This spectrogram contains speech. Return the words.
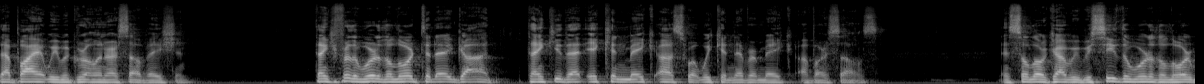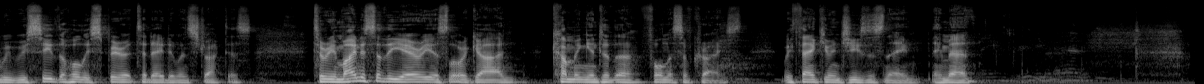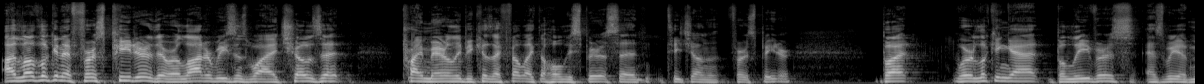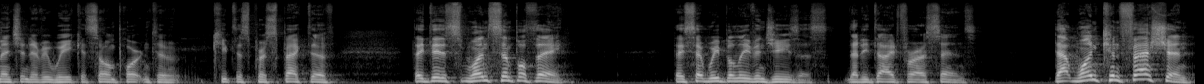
that by it we would grow in our salvation. Thank you for the word of the Lord today, God. Thank you that it can make us what we can never make of ourselves. And so, Lord God, we receive the word of the Lord. We receive the Holy Spirit today to instruct us, to remind us of the areas, Lord God, coming into the fullness of Christ. We thank you in Jesus' name. Amen. I love looking at 1 Peter. There were a lot of reasons why I chose it, primarily because I felt like the Holy Spirit said, teach on 1 Peter. But we're looking at believers, as we have mentioned every week. It's so important to keep this perspective. They did this one simple thing. They said, We believe in Jesus, that he died for our sins. That one confession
